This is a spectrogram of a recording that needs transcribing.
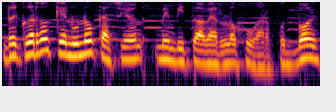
Recuerdo que en una ocasión me invitó a verlo jugar fútbol.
